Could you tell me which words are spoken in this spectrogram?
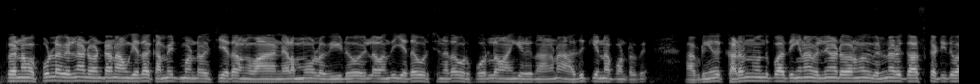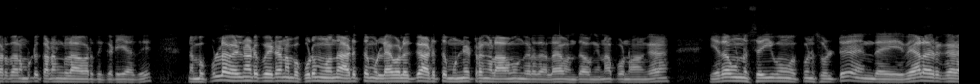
இப்போ நம்ம புள்ள வெளிநாடு வந்துட்டானா அவங்க ஏதாவது கமிட்மெண்ட்டை வச்சு ஏதோ அவங்க வா நிலமோ இல்லை வீடோ இல்லை வந்து ஏதோ ஒரு சின்னதாக ஒரு பொருளை வாங்கியிருந்தாங்கன்னா அதுக்கு என்ன பண்ணுறது அப்படிங்கிறது கடன் வந்து பார்த்தீங்கன்னா வெளிநாடு வரும்போது வெளிநாடு காசு கட்டிட்டு வரதால மட்டும் கடன்கள் ஆகிறது கிடையாது. நம்ம புள்ள வெளிநாடு போயிட்டால் நம்ம குடும்பம் வந்து அடுத்த லெவலுக்கு அடுத்த முன்னேற்றங்கள் ஆகுங்கிறதால வந்து அவங்க என்ன பண்ணுவாங்க? ஏதோ ஒன்று செய்வோம் வைப்போன்னு சொல்லிட்டு இந்த வேலை இருக்கிற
